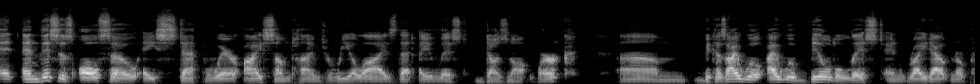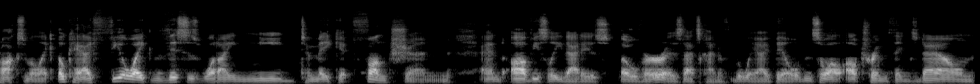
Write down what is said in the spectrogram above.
and, and this is also a step where I sometimes realize that a list does not work um, because I will I will build a list and write out an approximate like okay I feel like this is what I need to make it function. And obviously that is over as that's kind of the way I build. And so I'll I'll trim things down.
